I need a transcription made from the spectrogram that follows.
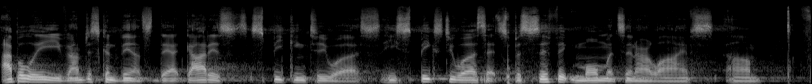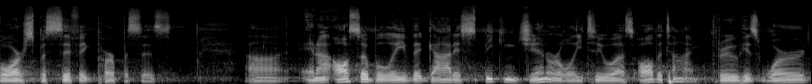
I believe, I'm just convinced that God is speaking to us. He speaks to us at specific moments in our lives um, for specific purposes. Uh, and I also believe that God is speaking generally to us all the time through His Word,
